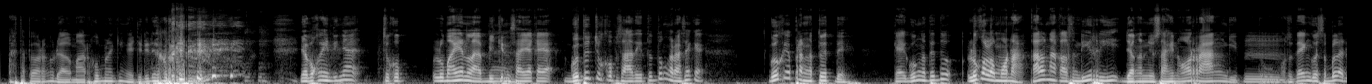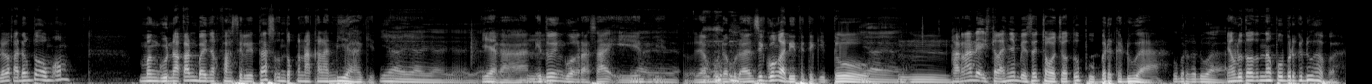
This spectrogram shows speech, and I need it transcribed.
Ah, tapi orang udah almarhum lagi nggak jadi dah gue. ya pokoknya intinya cukup lumayan lah bikin Hmm. saya kayak gue tuh cukup saat itu tuh ngerasa kayak gue kayak pernah nge-tweet deh. Kayak gue nge-tweet tuh lu kalau mau nakal nakal sendiri, jangan nyusahin orang gitu. Hmm. Maksudnya yang gue sebel adalah kadang tuh om-om menggunakan banyak fasilitas untuk kenakalan dia gitu. Iya, iya, iya, iya, iya. Iya kan, itu yang gue ngerasain Iya, iya, gitu. Yang mudah-mudahan sih gue nggak di titik itu. Iya, iya. Mm-mm. Karena ada istilahnya biasanya cowok-cowok tuh puber kedua. Puber kedua. Yang lu tahu tentang puber kedua apa?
